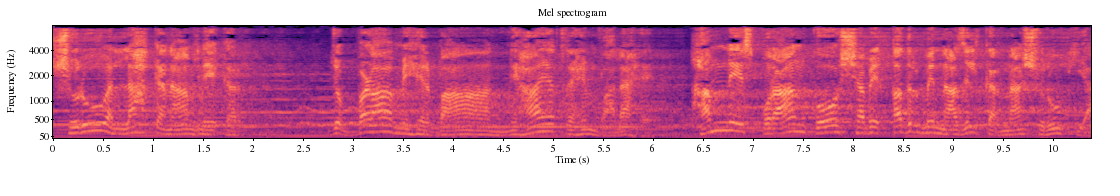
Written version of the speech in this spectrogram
शुरू अल्लाह का नाम लेकर जो बड़ा मेहरबान, निहायत रहम वाला है, हमने इस कुरान को शब कद्र में नाजिल करना शुरू किया।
